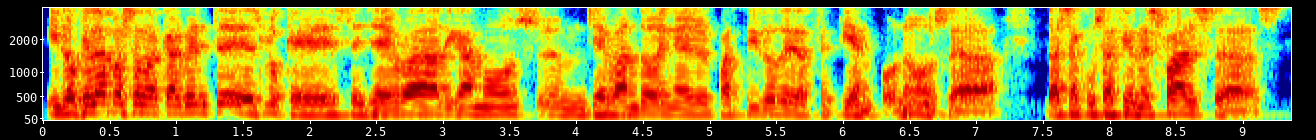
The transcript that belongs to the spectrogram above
Y lo que le ha pasado a Calvente es lo que se lleva, digamos, mm, llevando en el partido de hace tiempo, ¿no? O sea, las acusaciones falsas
